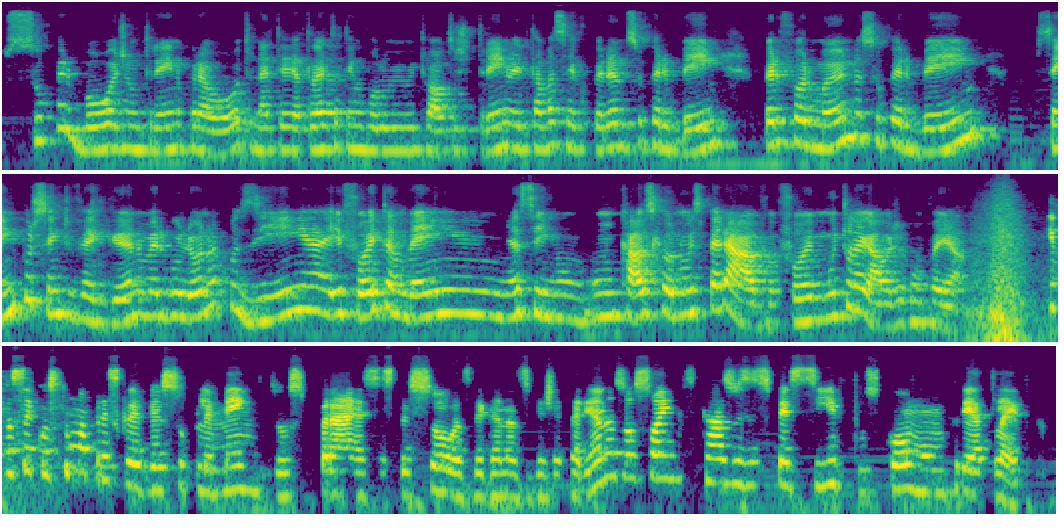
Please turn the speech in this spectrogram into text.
super boa de um treino para outro, né? O atleta tem um volume muito alto de treino, ele estava se recuperando super bem, performando super bem, 100% vegano, mergulhou na cozinha e foi também, assim, um, um caso que eu não esperava. Foi muito legal de acompanhar. E você costuma prescrever suplementos para essas pessoas veganas e vegetarianas ou só em casos específicos, como um triatleta?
